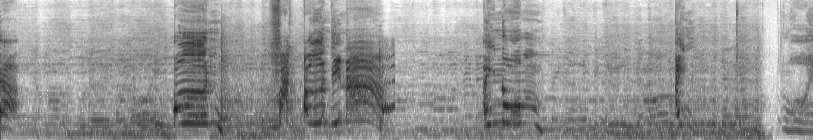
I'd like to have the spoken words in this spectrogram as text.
อะปืน สักปืนที่หน้า ไอ้นม ไอ้โอ้ย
